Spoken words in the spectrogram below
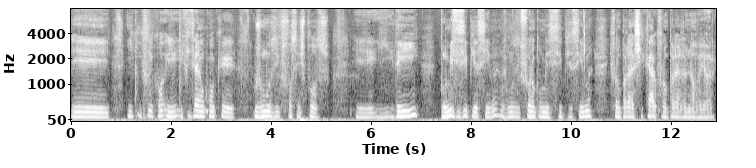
E, e, e, e, fizeram com que os músicos fossem expulsos. E, e daí pelo Mississippi acima, os músicos foram pelo Mississippi acima, foram parar a Chicago, foram parar a Nova York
